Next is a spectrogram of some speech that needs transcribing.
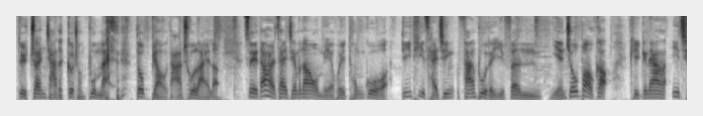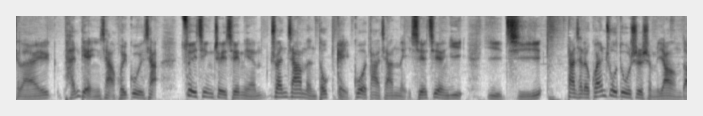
对专家的各种不满 都表达。出来了，所以待会儿在节目当中，我们也会通过 DT 财经发布的一份研究报告，可以跟大家一起来盘点一下、回顾一下最近这些年专家们都给过大家哪些建议，以及大家的关注度是什么样的。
